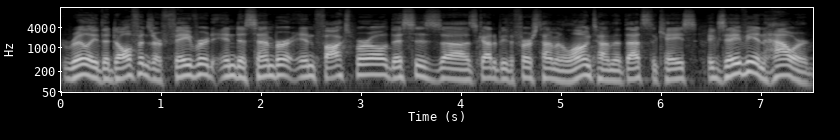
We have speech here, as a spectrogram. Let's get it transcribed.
Really, the Dolphins are favored in December in Foxborough. This is uh, it's got to be the first time in a long time that that's the case. Xavier Howard,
